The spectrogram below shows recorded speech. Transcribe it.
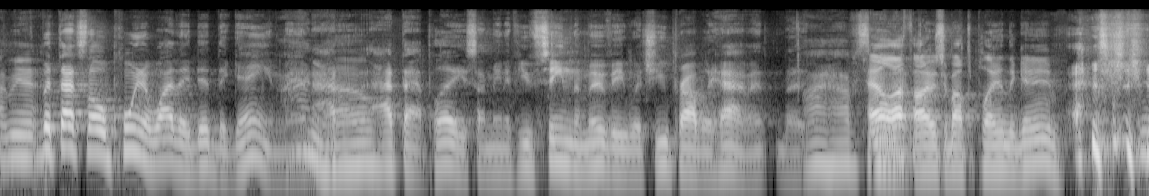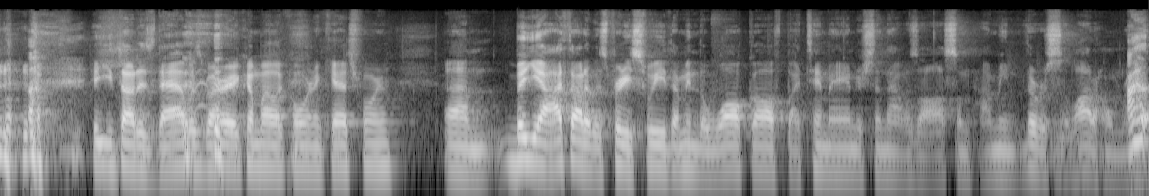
I mean, But that's the whole point of why they did the game, man. know. At, at that place. I mean, if you've seen the movie, which you probably haven't, but I have seen Hell, I it. thought he was about to play in the game. you thought his dad was about to come out of the corner and catch for him. Um, but yeah, I thought it was pretty sweet. I mean, the walk off by Tim Anderson that was awesome. I mean, there was a lot of home runs.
